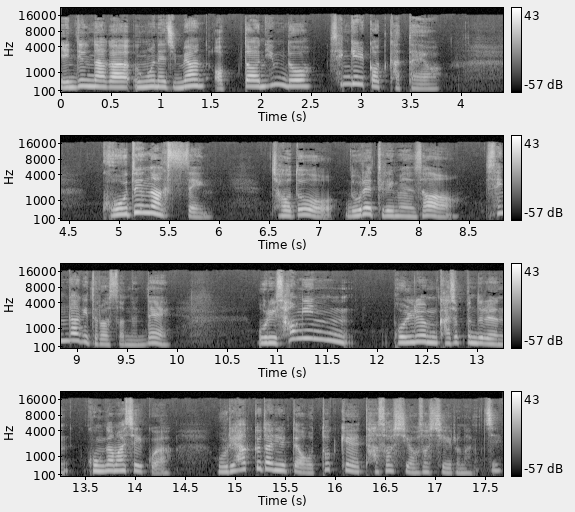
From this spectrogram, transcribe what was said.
옌디 누나가 응원해주면 없던 힘도 생길 것 같아요. 고등학생. 저도 노래 들으면서 생각이 들었었는데, 우리 성인 볼륨 가족분들은 공감하실 거야. 우리 학교 다닐 때 어떻게 5시, 6시에 일어났지?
